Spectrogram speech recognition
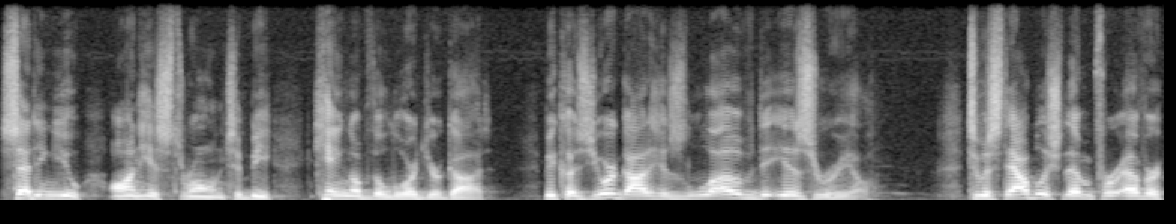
setting you on his throne to be king of the Lord your God, because your God has loved Israel to establish them forever.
